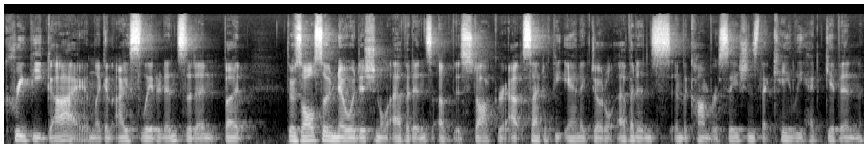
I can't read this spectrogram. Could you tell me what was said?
creepy guy and like an isolated incident, but there's also no additional evidence of this stalker outside of the anecdotal evidence and the conversations that Kaylee had given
